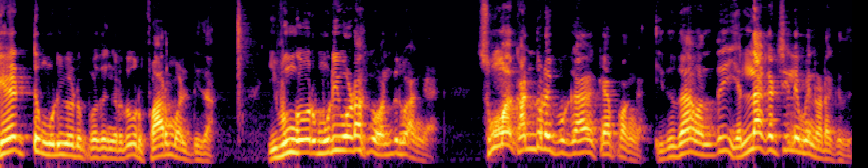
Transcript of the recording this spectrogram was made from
கேட்டு முடிவெடுப்பதுங்கிறது ஒரு ஃபார்மாலிட்டி தான். இவங்க ஒரு முடிவோட அங்கே வந்துடுவாங்க சும்மா கண்துடைப்புக்காக கேட்பாங்க. இதுதான் வந்து எல்லா கட்சியிலையுமே நடக்குது.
